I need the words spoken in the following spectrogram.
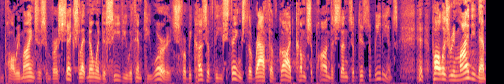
And Paul reminds us in verse 6 let no one deceive you with empty words, for because of these things the wrath of God comes upon the sons of disobedience. Paul is reminding them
